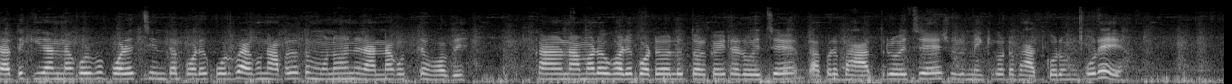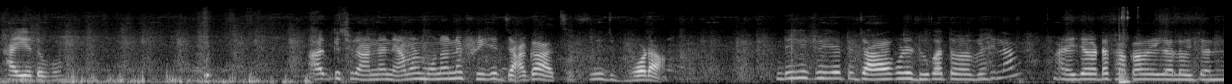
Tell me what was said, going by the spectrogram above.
রাতে কি রান্না করব? পরের চিন্তা, পরে করব। এখন আপাতত মনে হয় না রান্না করতে হবে। কারণ আমারও ঘরে পটল আলুর তরকারিটা রয়েছে, তারপরে ভাত রয়েছে, শুধু মেখে কটা ভাত গরম করে খাইয়ে দেবো। আর কিছু রান্না নেই। আমার মনে হয় না ফ্রিজে জায়গা আছে ফ্রিজ ভরা। দেখি ফ্রিজে একটু জায়গা করে ঢুকাতে হবে। দিলাম। আর এই জায়গাটা ফাঁকা হয়ে গেল ওই জন্য।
